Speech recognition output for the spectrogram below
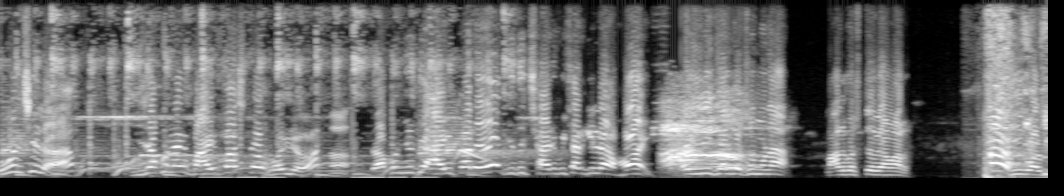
বলছিলাম যখন এই বাইপাসটা হইল হ্যাঁ। তখন যদি আইপারে যদি ছাড় বিচার গিলা হয় এই গল্প শুনব না। মাল বসতে হবে আমার। কি গল্প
